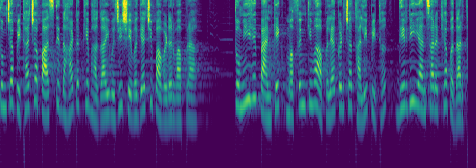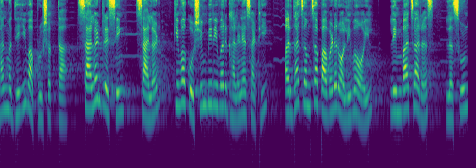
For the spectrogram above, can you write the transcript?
तुमच्या पिठाच्या पाच ते दहा टक्के भागाऐवजी शेवग्याची पावडर वापरा. तुम्ही हे पॅनकेक मफिन किंवा आपल्याकडच्या थालीपीठ धिरडी यांसारख्या पदार्थांमध्येही वापरू शकता. सॅलड ड्रेसिंग सॅलड किंवा कोशिंबिरीवर घालण्यासाठी अर्धा चमचा पावडर ऑलिव्ह ऑइल लिंबाचा रस लसूण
